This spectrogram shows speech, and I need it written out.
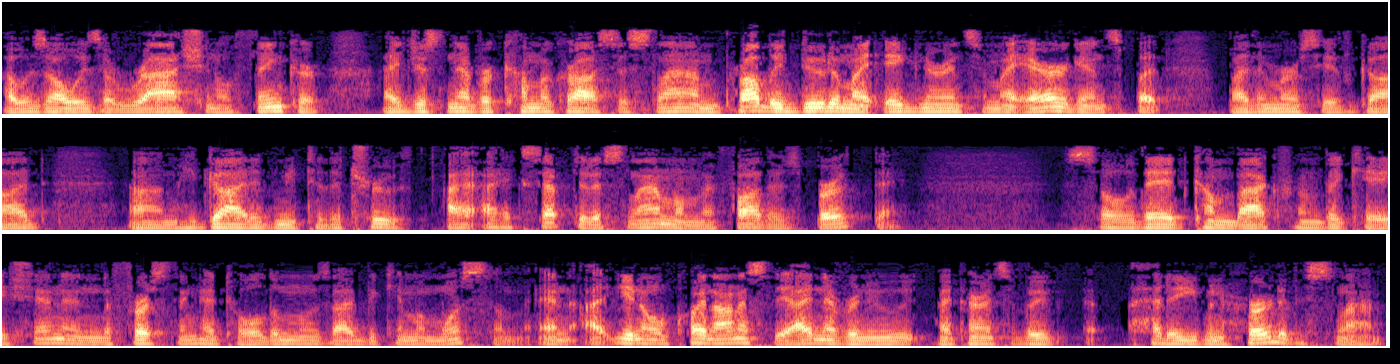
I was always a rational thinker. I just never come across Islam, probably due to my ignorance and my arrogance. But by the mercy of God, um, He guided me to the truth. I, I accepted Islam on my father's birthday. So they had come back from vacation, and the first thing I told them was I became a Muslim. And I, you know, quite honestly, I never knew my parents had even heard of Islam.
